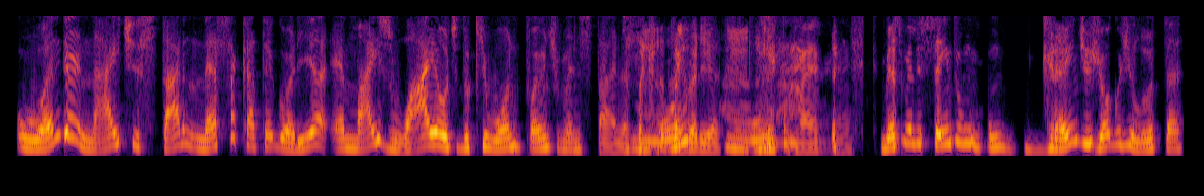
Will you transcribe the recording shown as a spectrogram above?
o Under Night estar nessa categoria é mais wild do que o One Punch Man estar nessa muito, categoria. Muito mais. Mesmo ele sendo um, um grande jogo de luta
